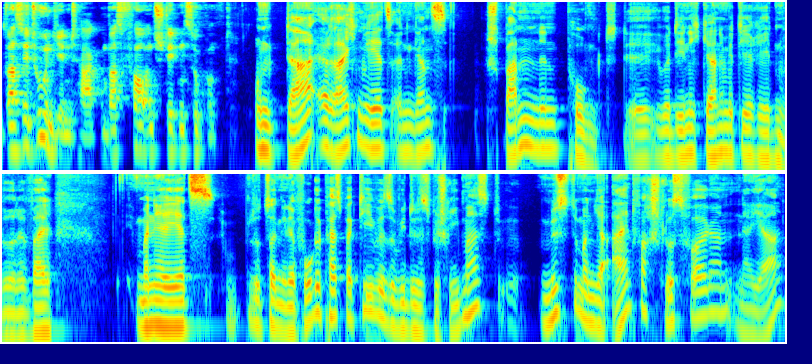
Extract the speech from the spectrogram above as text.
was wir tun jeden Tag und was vor uns steht in Zukunft. Und da erreichen wir jetzt einen ganz spannenden Punkt, äh, über den ich gerne mit dir reden würde, weil man ja jetzt sozusagen in der Vogelperspektive, so wie du das beschrieben hast, müsste man ja einfach schlussfolgern, naja,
